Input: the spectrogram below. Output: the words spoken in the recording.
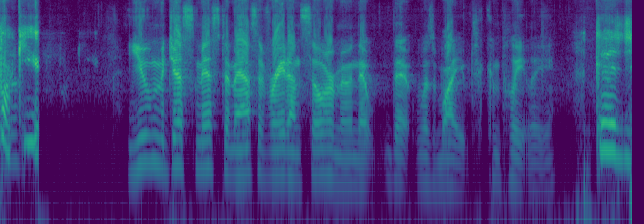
Fuck you. You m- just missed a massive raid on Silvermoon that that was wiped completely. Good.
